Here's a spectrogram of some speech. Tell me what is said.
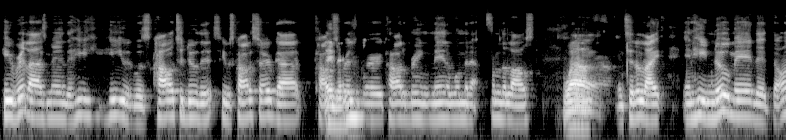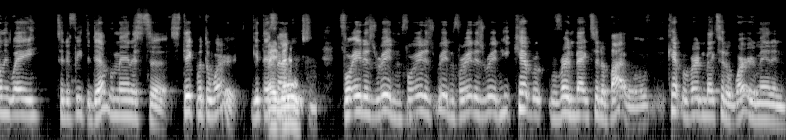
he realized, man, that he he was called to do this. He was called to serve God, called Amen. to spread his word, called to bring men and women from the lost wow. Uh, into the light. And he knew, man, that the only way to defeat the devil, man, is to stick with the word. Get that Amen. foundation. For it is written, for it is written, for it is written. He kept reverting back to the Bible kept reverting back to the word, man, and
